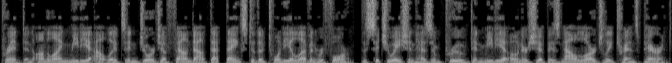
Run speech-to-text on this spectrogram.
print, and online media outlets in Georgia found out that thanks to the 2011 reform, the situation has improved and media ownership is now largely transparent.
